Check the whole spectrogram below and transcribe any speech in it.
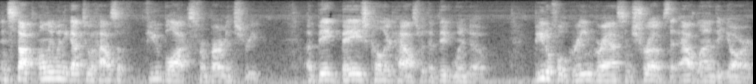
and stopped only when he got to a house a few blocks from Burman Street a big beige colored house with a big window, beautiful green grass and shrubs that outlined the yard,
